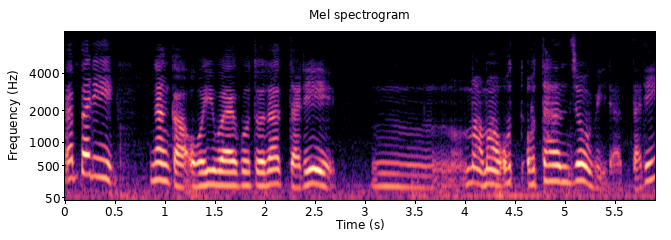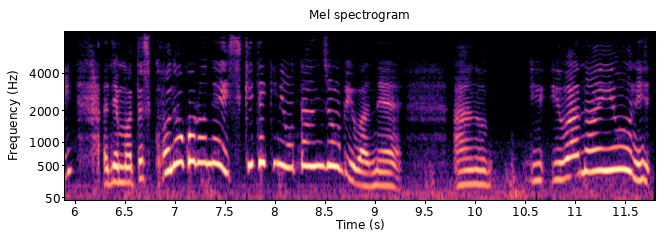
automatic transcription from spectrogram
やっぱり、なんかお祝い事だったり、うん、まあまあお、お誕生日だったり、でも私この頃ね、意識的にお誕生日はね、あの、言わないように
